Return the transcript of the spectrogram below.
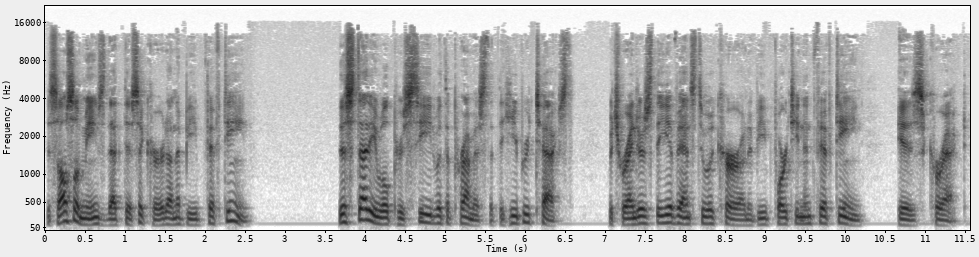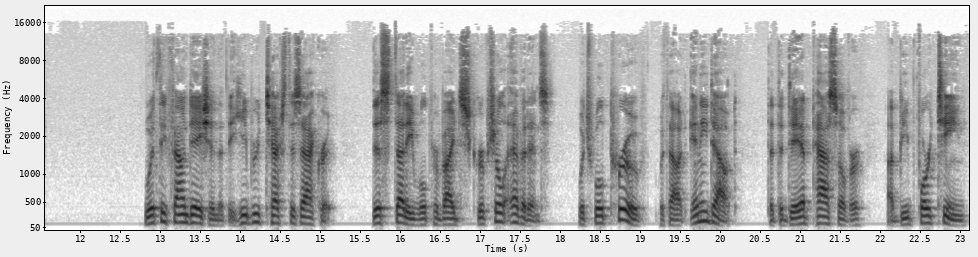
This also means that this occurred on Abib 15. This study will proceed with the premise that the Hebrew text, which renders the events to occur on Abib 14 and 15, is correct. With the foundation that the Hebrew text is accurate, this study will provide scriptural evidence which will prove without any doubt that the day of Passover, Abib 14,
